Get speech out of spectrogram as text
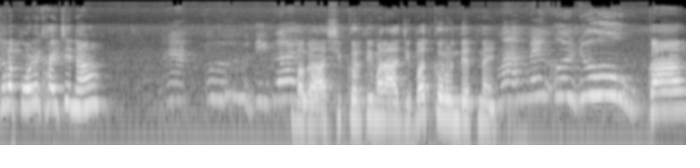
तुला पोळी खायची ना? बघा अशी करती मला अजिबात करून देत नाही. का?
